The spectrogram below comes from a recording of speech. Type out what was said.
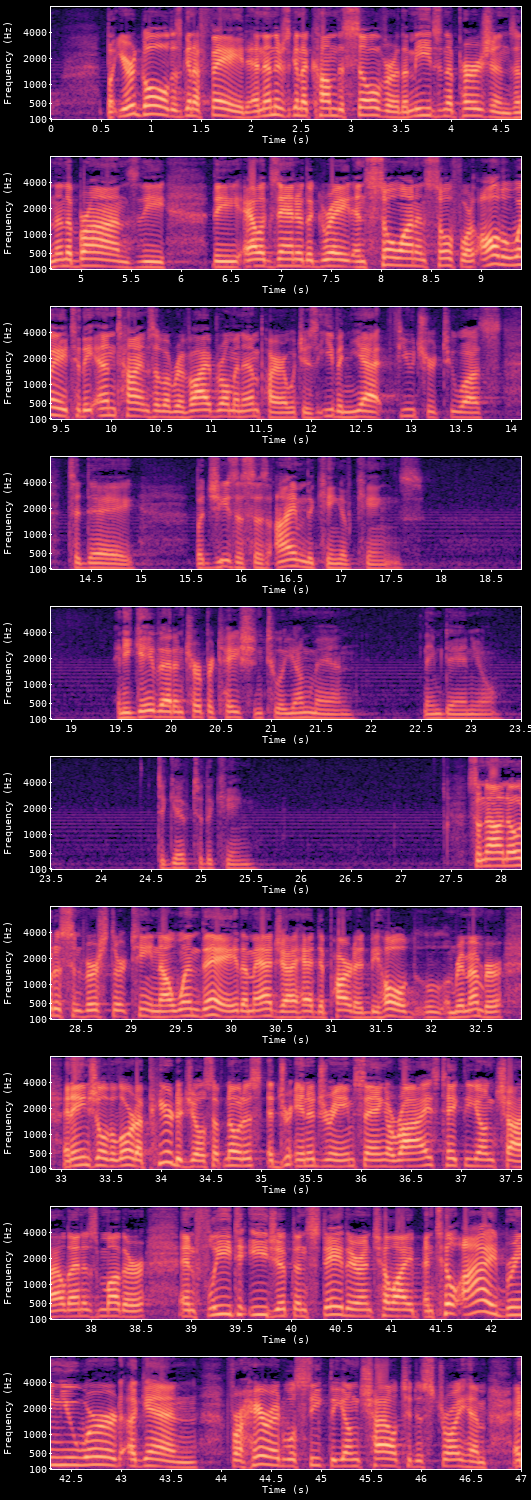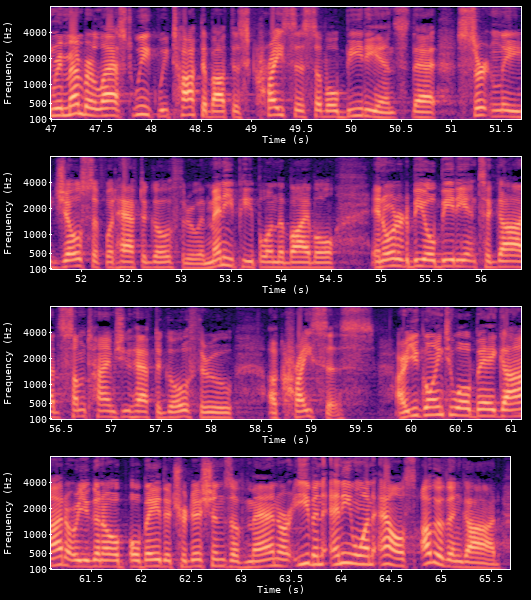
But your gold is going to fade, and then there's going to come the silver, the Medes and the Persians, and then the bronze, the, the Alexander the Great, and so on and so forth, all the way to the end times of a revived Roman Empire, which is even yet future to us today. But Jesus says, I'm the King of Kings. And he gave that interpretation to a young man named Daniel to give to the king. So now notice in verse 13. Now, when they, the Magi, had departed, behold, remember, an angel of the Lord appeared to Joseph, notice, in a dream, saying, Arise, take the young child and his mother, and flee to Egypt, and stay there until I, until I bring you word again. For Herod will seek the young child to destroy him. And remember, last week we talked about this crisis of obedience that certainly Joseph would have to go through. And many people in the Bible, in order to be obedient to God, sometimes you have to go through a crisis. Are you going to obey God, or are you going to obey the traditions of men, or even anyone else other than God?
